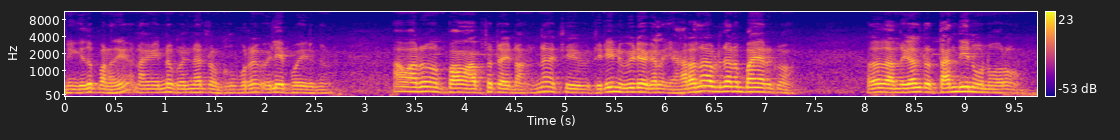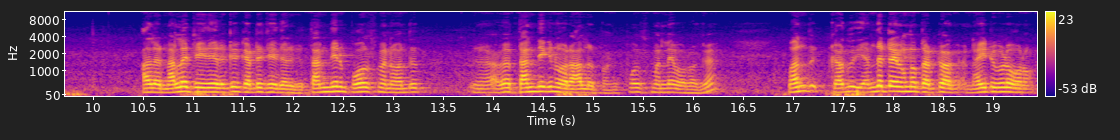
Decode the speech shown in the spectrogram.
நீங்கள் இது பண்ணுங்க நாங்கள் இன்னும் கொஞ்ச நேரத்தில் கூப்பிட்றோம் வெளியே போயிருங்க. அவன் பாவம் அப்செட் ஆகிட்டான் என்னாச்சு திடீர்னு வீடியோ கால் யாராலும் தான் அப்படி தானே பயம் இருக்கும். அதாவது அந்த காலத்தில் தந்தின்னு ஒன்று வரும். அதில் நல்ல செய்தி இருக்குது கெட்ட செய்தி இருக்குது தந்தின்னு போஸ்ட்மேன் வந்து அதாவது தந்திக்குன்னு ஒரு ஆள் இருப்பாங்க. போஸ்ட்மேன்லேயே வருவாங்க. வந்து கது எந்த டைம் தட்டுவாங்க. நைட்டு கூட வரும்.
